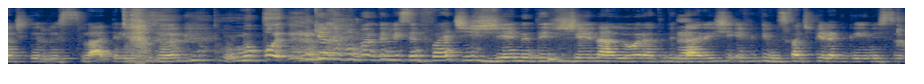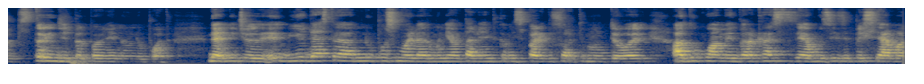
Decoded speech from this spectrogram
face de râs la televizor. nu pot, chiar nu pot pentru că mi se face jenă de jena lor atât de Da. tare și efectiv mi se face pielea de găină și să strânge tot pe mine, nu, nu pot. Dar nicio, eu de asta nu pot să mă uit la România au talent, că mi se pare de foarte multe ori aduc oameni doar ca să se amuzeze pe seama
